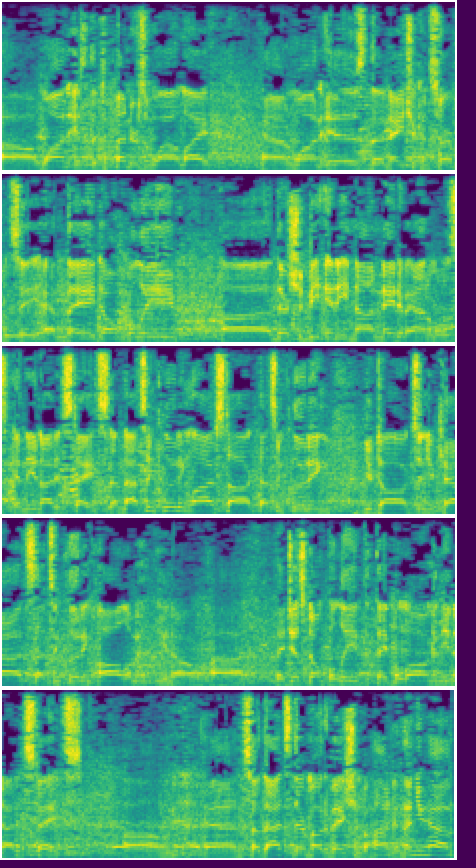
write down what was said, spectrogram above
Uh, one is the Defenders of Wildlife, and one is the Nature Conservancy, and they don't believe uh, there should be any non-native animals in the United States, and that's including livestock, that's including your dogs and your cats, that's including all of it. You know, uh, they just don't believe that they belong in the United States. Um, and so that's their motivation behind it. And then you have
